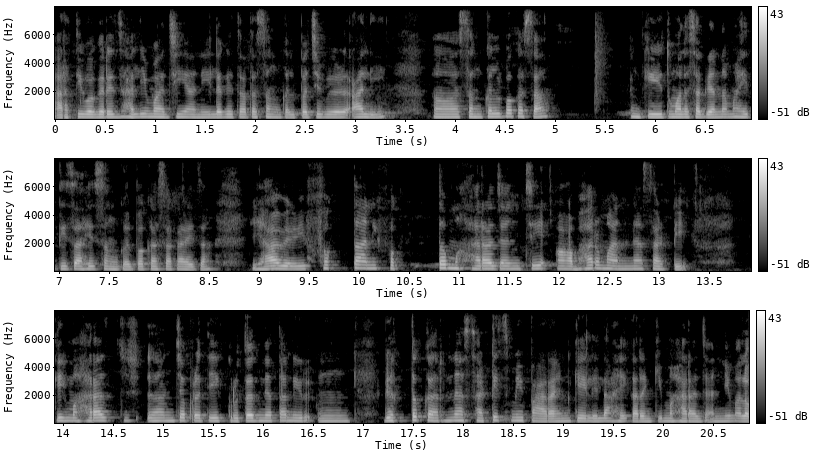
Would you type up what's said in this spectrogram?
आरती वगैरे झाली माझी आणि लगेच आता संकल्पाची वेळ आली. संकल्प कसा? की तुम्हाला सगळ्यांना माहितीच आहे संकल्प कसा करायचा. ह्यावेळी फक्त आणि फक्त महाराजांचे आभार मानण्यासाठी की महाराजांच्या प्रती एक कृतज्ञता निर व्यक्त करण्यासाठीच मी पारायण केलेलं आहे. कारण की महाराजांनी मला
